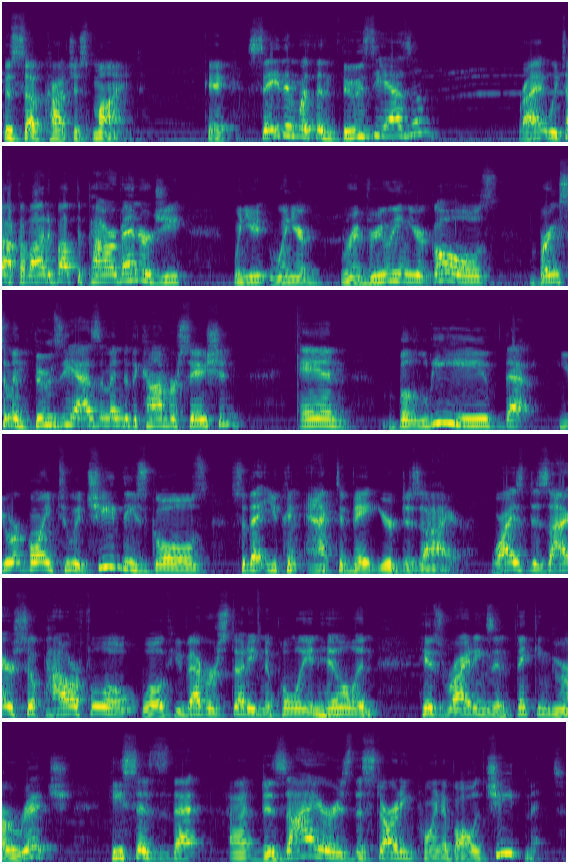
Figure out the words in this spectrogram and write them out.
the subconscious mind. Okay? Say them with enthusiasm, right? We talk a lot about the power of energy. When you when you're reviewing your goals, bring some enthusiasm into the conversation and believe that you're going to achieve these goals so that you can activate your desire. Why is desire so powerful? Well, if you've ever studied Napoleon Hill and his writings in Think and Grow Rich, he says that uh, desire is the starting point of all achievement.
